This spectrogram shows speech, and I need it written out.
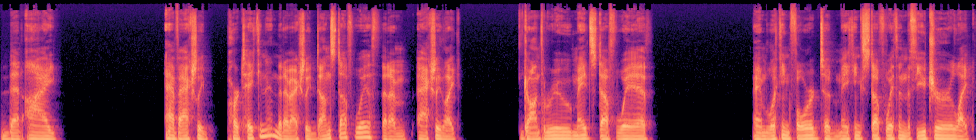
that I have actually partaken in, that I've actually done stuff with, that I'm actually like gone through, made stuff with. I'm looking forward to making stuff with in the future, like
